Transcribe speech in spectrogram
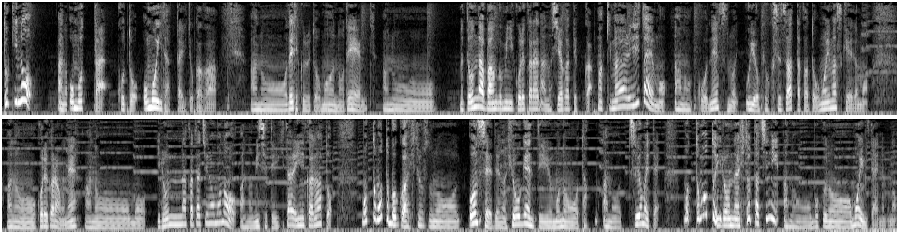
時のあの、思ったこと、思いだったりとかが、あのー、出てくると思うので、あのーどんな番組にこれからあの仕上がっていくか。まあ、気まより自体も、あの、こうね、その、紆余曲折あったかと思いますけれども、あのー、これからもね、あのー、もう、いろんな形のものを、あの、見せていけたらいいかなと。もっともっと僕は一つの、音声での表現っていうものをた、あの、強めて、もっともっといろんな人たちに、あの、僕の思いみたいなものを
